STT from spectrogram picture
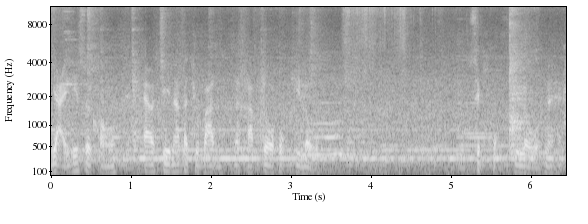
ใหญ่ที่สุดของ LG ณ ปัจจุบันนะครับ ตัว 6 กิโล 16 กิโลนะฮะ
